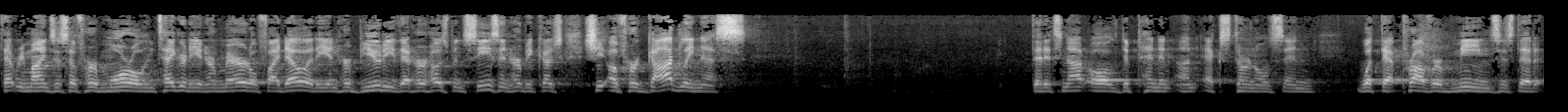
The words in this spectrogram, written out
That reminds us of her moral integrity and her marital fidelity and her beauty that her husband sees in her because she, of her godliness. That it's not all dependent on externals and what that proverb means is that,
